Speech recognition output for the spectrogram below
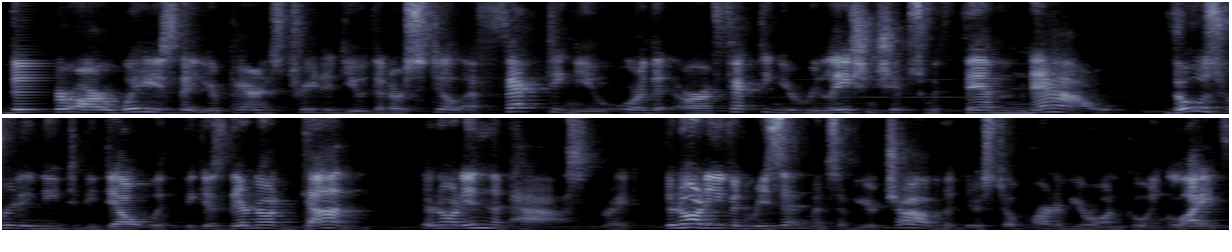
there are ways that your parents treated you that are still affecting you or that are affecting your relationships with them now, those really need to be dealt with because they're not done. They're not in the past, right? They're not even resentments of your childhood. They're still part of your ongoing life.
